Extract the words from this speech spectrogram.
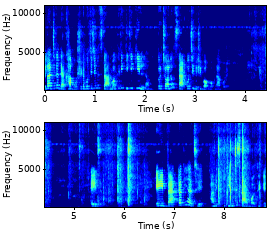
এবার যেটা দেখাবো সেটা হচ্ছে যে আমি স্টার মল থেকে কী কী কিনলাম। তো চলো স্টার্ট করছি বেশি বকবক না করে। এই যে। এই ব্যাগটা কি আছে, আমি কিনেছি স্টার মল থেকে।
